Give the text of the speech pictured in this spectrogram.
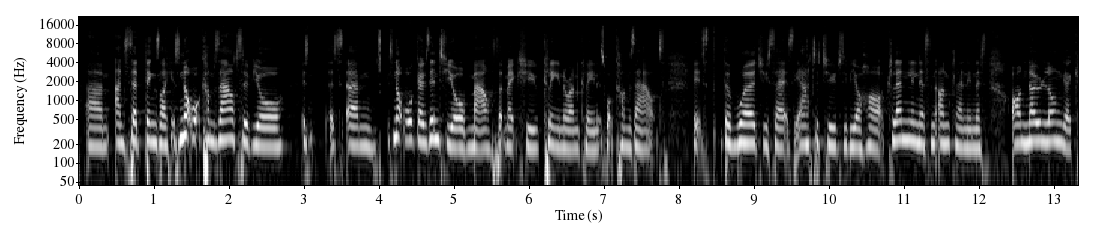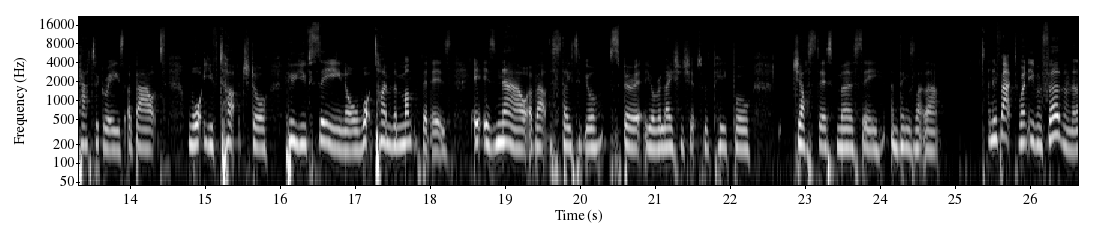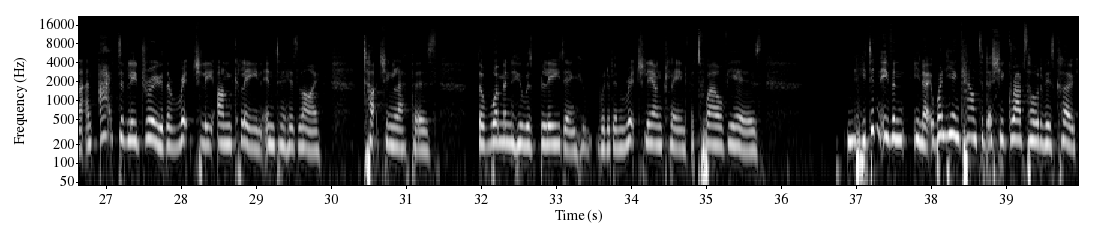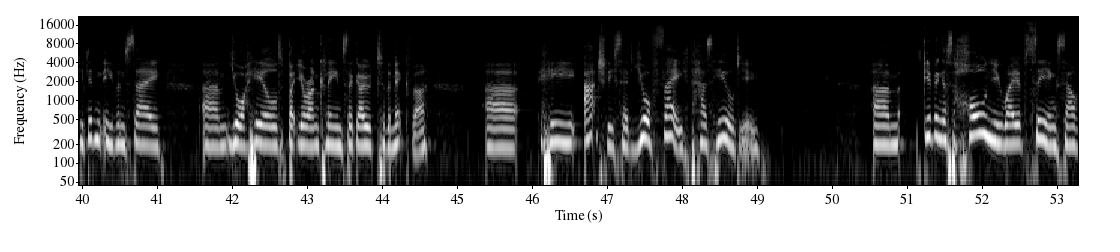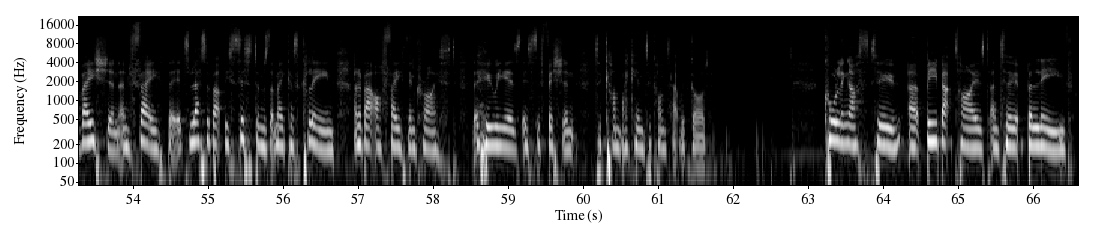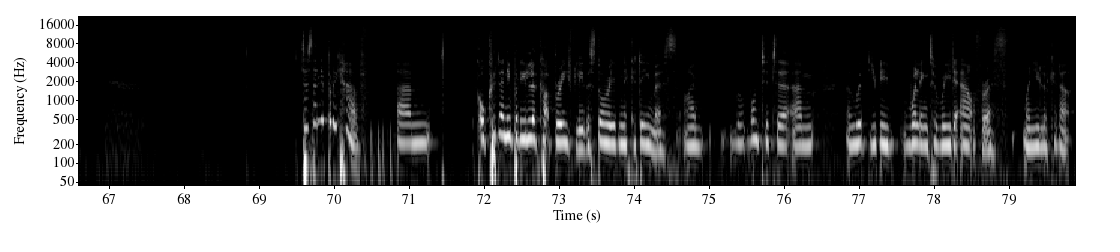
Um, and said things like, It's not what comes out of your it's, it's, um, it's, not what goes into your mouth that makes you clean or unclean, it's what comes out. It's the words you say, it's the attitudes of your heart. Cleanliness and uncleanliness are no longer categories about what you've touched or who you've seen or what time of the month it is. It is now about the state of your spirit, your relationships with people, justice, mercy, and things like that. And in fact, went even further than that and actively drew the ritually unclean into his life, touching lepers the woman who was bleeding, who would have been ritually unclean for 12 years, he didn't even, you know, when he encountered her, she grabs hold of his cloak. He didn't even say, um, You're healed, but you're unclean, so go to the mikveh. Uh, he actually said, Your faith has healed you. Um, giving us a whole new way of seeing salvation and faith, that it's less about these systems that make us clean and about our faith in Christ, that who He is is sufficient to come back into contact with God calling us to uh, be baptized and to believe. Does anybody have, um, or could anybody look up briefly the story of Nicodemus? I wanted to, um, and would you be willing to read it out for us when you look it up?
